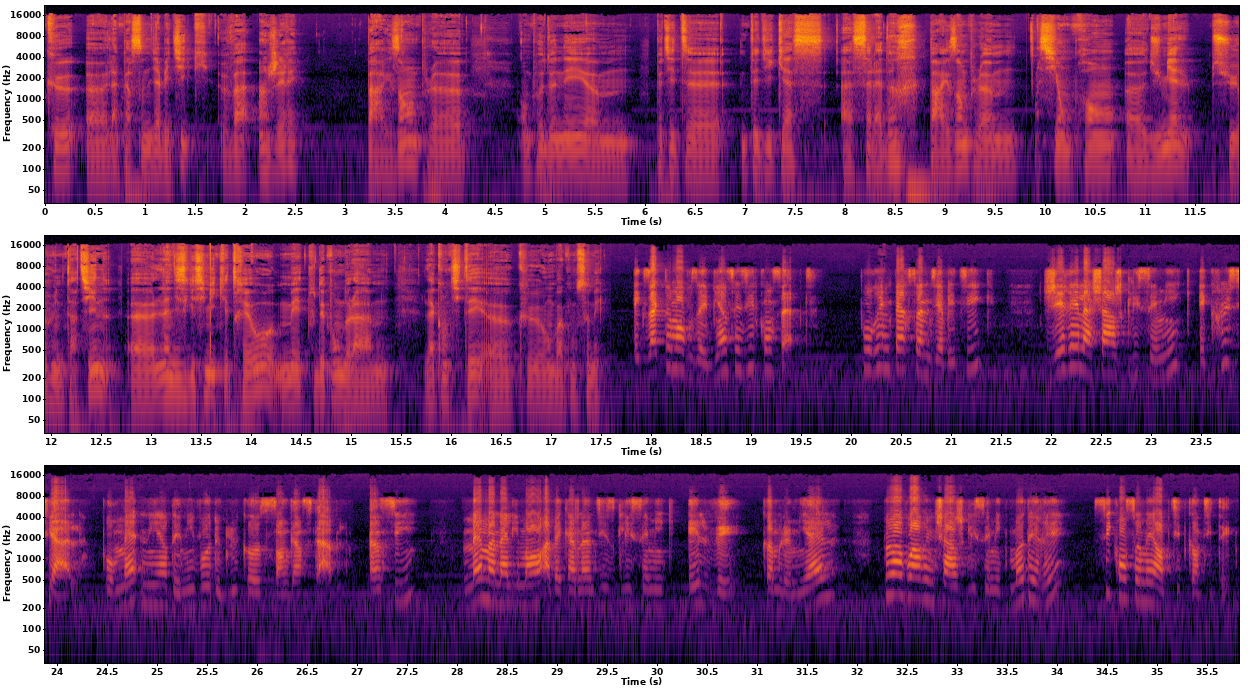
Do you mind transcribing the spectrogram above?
que euh, la personne diabétique va ingérer. Par exemple, euh, on peut donner petite euh, dédicace à Saladin. Par exemple, euh, si on prend euh, du miel sur une tartine, l'indice glycémique est très haut, mais tout dépend de la, la quantité qu'on va consommer. Exactement, vous avez bien saisi le concept. Pour une personne diabétique, gérer la charge glycémique est crucial pour maintenir des niveaux de glucose sanguin stables. Ainsi, même un aliment avec un indice glycémique élevé, comme le miel, peut avoir une charge glycémique modérée si consommé en petite quantité.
